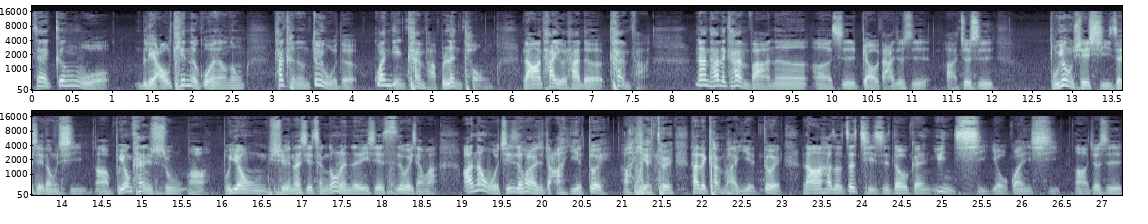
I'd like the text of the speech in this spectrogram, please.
在跟我聊天的过程当中，他可能对我的观点看法不认同，然后他有他的看法。那他的看法呢，呃，是表达就是啊，就是。不用学习这些东西啊，不用看书啊，不用学那些成功人的一些思维想法啊。那我其实后来就讲啊，也对啊，也对，他的看法也对。然后他说，这其实都跟运气有关系啊，就是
